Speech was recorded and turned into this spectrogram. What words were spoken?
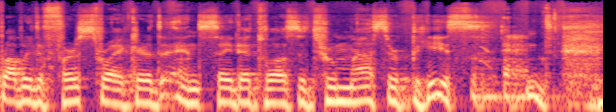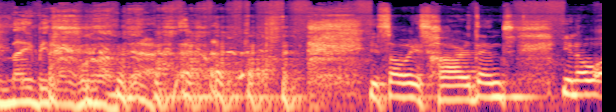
probably the first record and say that was a true masterpiece and Maybe they will. Yeah. it's always hard. And you know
